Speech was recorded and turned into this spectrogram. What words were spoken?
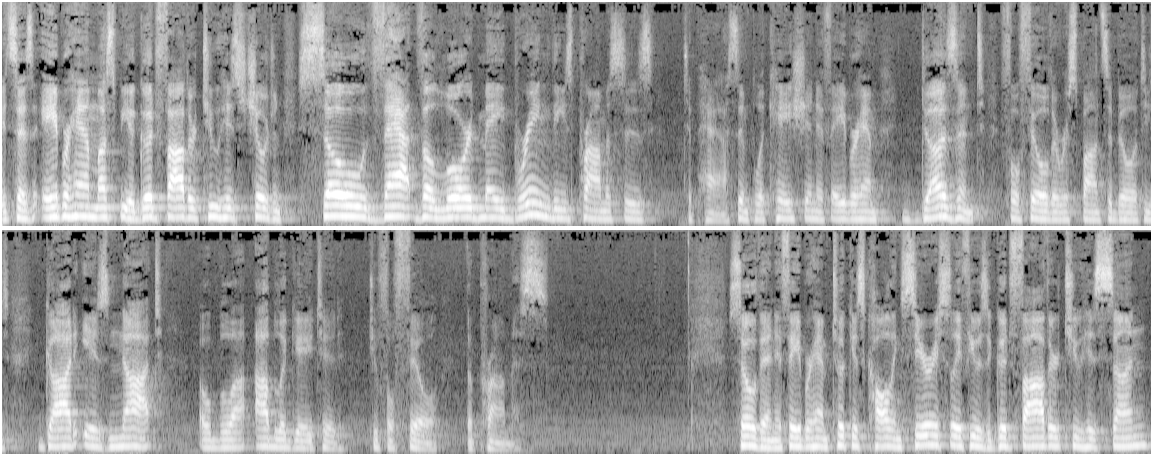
It says, Abraham must be a good father to his children so that the Lord may bring these promises to pass. Implication if Abraham doesn't fulfill the responsibilities, God is not obli- obligated to fulfill the promise. So then, if Abraham took his calling seriously, if he was a good father to his son,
